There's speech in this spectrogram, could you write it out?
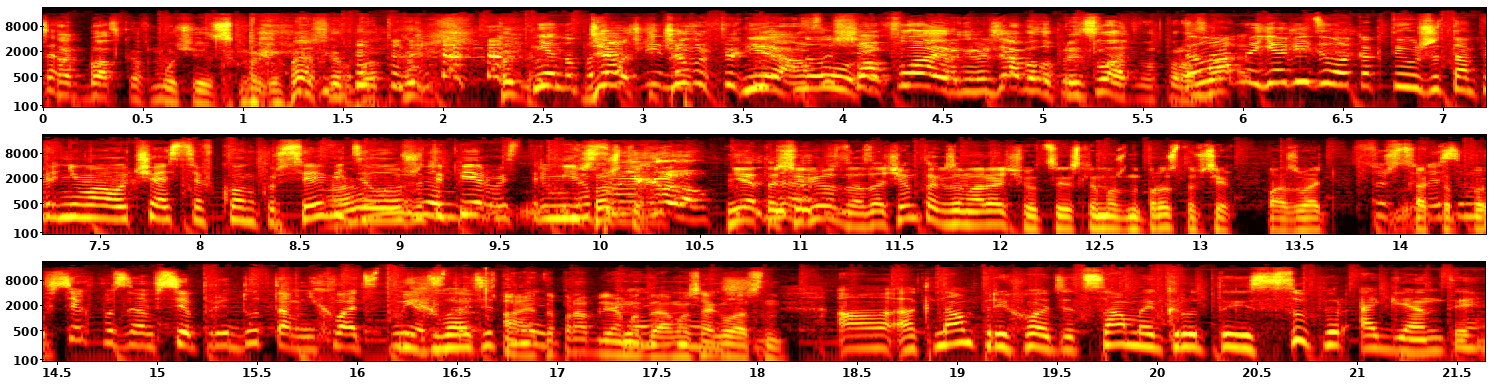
сейчас, как Басков мучается, понимаешь? Вот. Не, ну Девочки, что ну- за фигня? Нет, ну- Слушай, флайер нельзя было прислать вот Да просто. ладно, я видела, как ты уже там принимал участие в конкурсе. Я видела, уже ты первый стремишься. Я проиграл. Нет, а серьезно, а зачем так заморачиваться, если можно просто всех позвать? Слушайте, ну, если по- мы всех позовем, все придут, там не хватит Не места. хватит А, это проблема, да, мы согласны. А, а к нам приходят самые крутые суперагенты,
